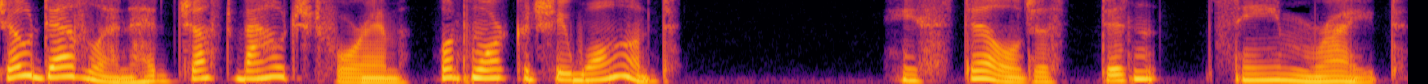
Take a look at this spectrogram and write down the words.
Joe Devlin had just vouched for him. What more could she want? He still just didn't seem right.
